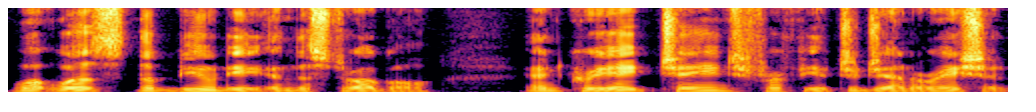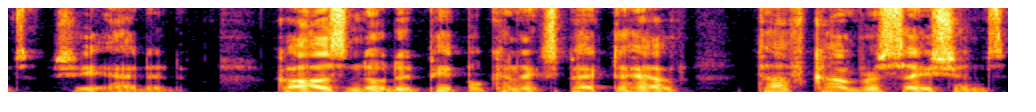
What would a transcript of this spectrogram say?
what was the beauty in the struggle and create change for future generations, she added. Gauss noted people can expect to have tough conversations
